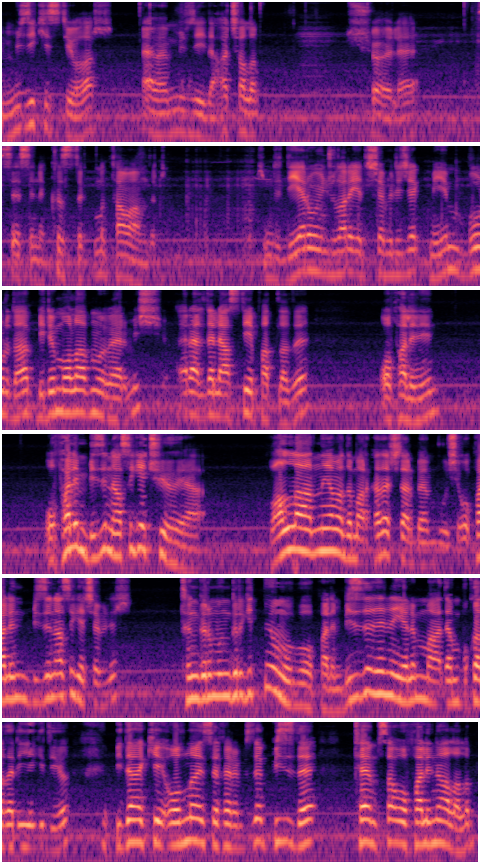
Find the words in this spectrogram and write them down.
müzik istiyorlar. Hemen müziği de açalım. Şöyle sesini kıstık mı tamamdır. Şimdi diğer oyunculara yetişebilecek miyim? Burada biri mola mı vermiş? Herhalde lastiği patladı. Opal'in. Opal'in bizi nasıl geçiyor ya? Vallahi anlayamadım arkadaşlar ben bu işi. Opal'in bizi nasıl geçebilir? Tıngır mıngır gitmiyor mu bu Opal'in? Biz de deneyelim madem bu kadar iyi gidiyor. Bir dahaki online seferimizde biz de Temsa Opal'ini alalım.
